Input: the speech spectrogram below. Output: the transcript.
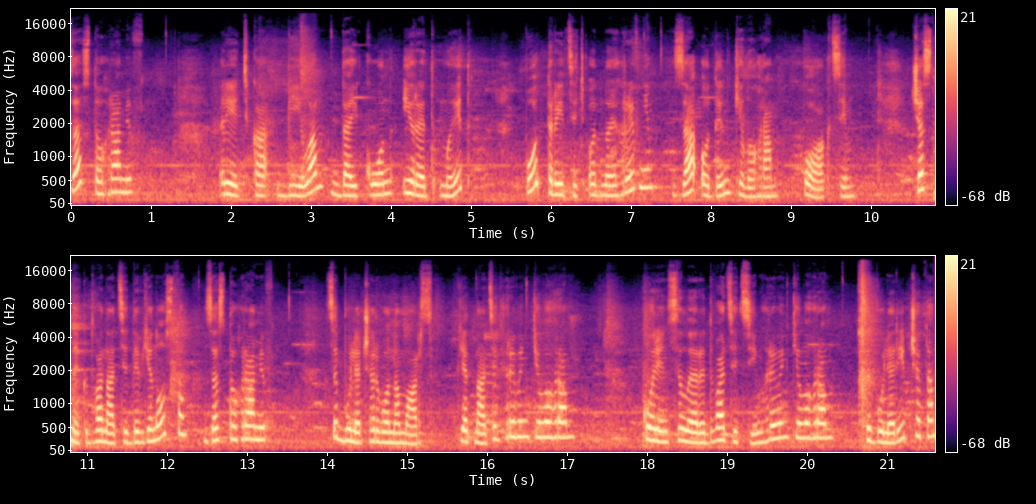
за 100 грамів. Редька біла, дайкон і редмит по 31 гривні за 1 кілограм по акції. Часник 12,90 за 100 грамів. Цибуля червона Марс 15 гривень кілограм. Корінь селери 27 гривень кілограм. Цибуля ріпчата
